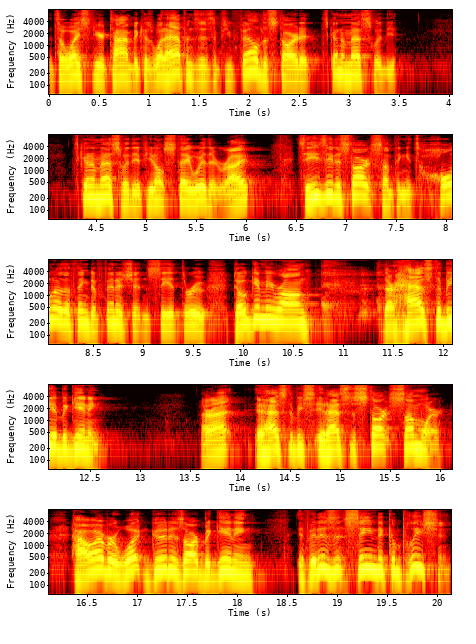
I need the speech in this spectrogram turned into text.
It's a waste of your time because what happens is if you fail to start it, it's going to mess with you. It's going to mess with you if you don't stay with it, right? It's easy to start something. It's a whole other thing to finish it and see it through. Don't get me wrong. There has to be a beginning. All right? It has to be it has to start somewhere. However, what good is our beginning if it isn't seen to completion?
